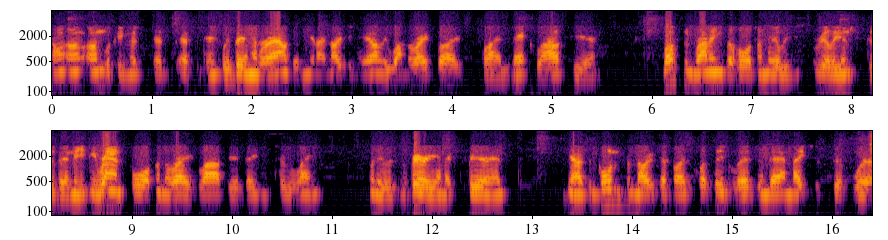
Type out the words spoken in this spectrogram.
I'm looking at, at, at potentially being around him. You know, noting he only won the race by, by a neck last year. Lost and Running's a horse I'm really, really interested in. He, he ran fourth in the race last year, beating two lengths when he was very inexperienced. You know, it's important to note that both Classic Legend and Nature Strip were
